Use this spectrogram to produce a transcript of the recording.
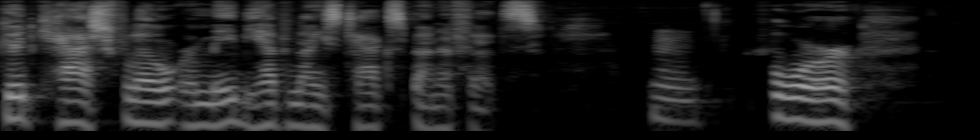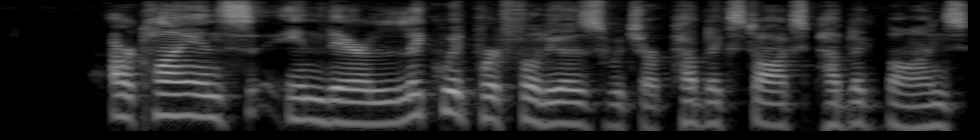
good cash flow or maybe have nice tax benefits. Mm. For our clients in their liquid portfolios, which are public stocks, public bonds,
